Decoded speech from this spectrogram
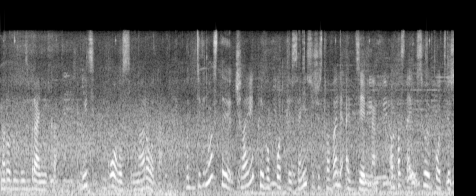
народного избранника – быть голосом народа. Вот в 90-е человек и его подпись, они существовали отдельно. Он поставил свою подпись,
